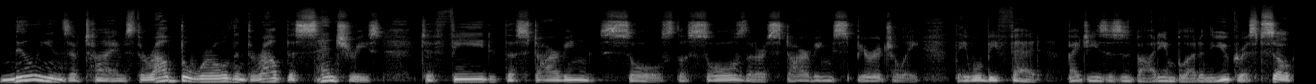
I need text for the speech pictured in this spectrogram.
millions of times throughout the world and throughout the centuries to feed the starving souls, the souls that are starving spiritually. They will be fed by Jesus' body and blood in the Eucharist. So,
